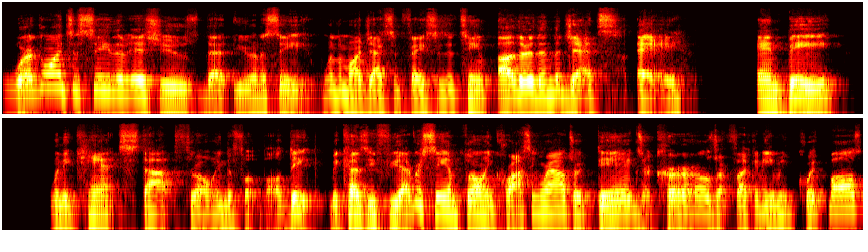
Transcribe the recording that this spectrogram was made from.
we're going to see the issues that you're going to see when Lamar Jackson faces a team other than the Jets, A, and B, when he can't stop throwing the football deep. Because if you ever see him throwing crossing routes or digs or curls or fucking even quick balls,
